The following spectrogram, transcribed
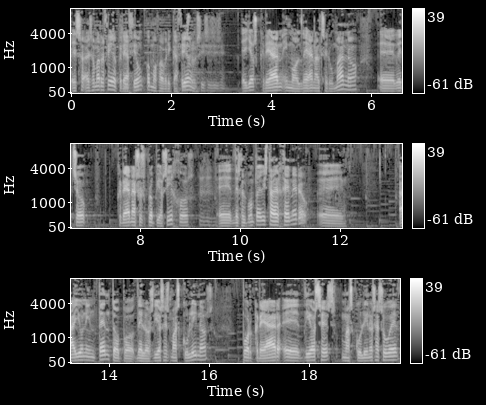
Eso, a eso me refiero, creación como fabricación. Eso, sí. Ellos crean y moldean al ser humano. eh, de hecho, crean a sus propios hijos. Eh, desde el punto de vista de género, eh, hay un intento po- de los dioses masculinos por crear eh, dioses masculinos a su vez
